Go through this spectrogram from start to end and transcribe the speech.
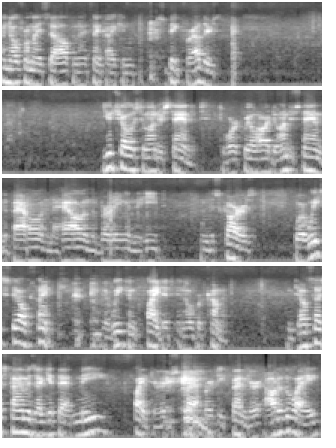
I know for myself, and I think I can speak for others, you chose to understand it, to work real hard to understand the battle and the hell and the burning and the heat and the scars, where we still think that we can fight it and overcome it. Until such time as I get that me fighter, scrapper, defender out of the way,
